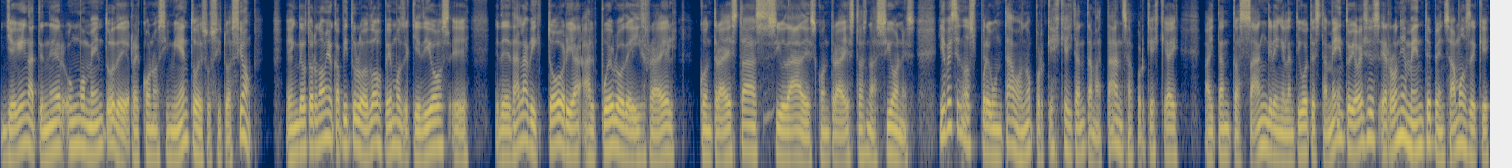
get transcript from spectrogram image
lleguen a tener un momento de reconocimiento de su situación. En Deuteronomio capítulo 2 vemos de que Dios eh, le da la victoria al pueblo de Israel contra estas ciudades, contra estas naciones. Y a veces nos preguntamos, ¿no? ¿Por qué es que hay tanta matanza? ¿Por qué es que hay, hay tanta sangre en el Antiguo Testamento? Y a veces erróneamente pensamos de que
